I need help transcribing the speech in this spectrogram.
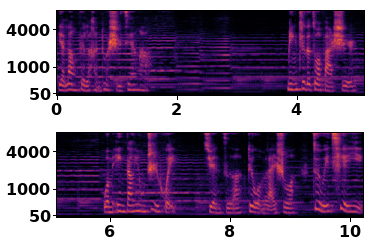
也浪费了很多时间啊？明智的做法是，我们应当用智慧选择对我们来说最为惬意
